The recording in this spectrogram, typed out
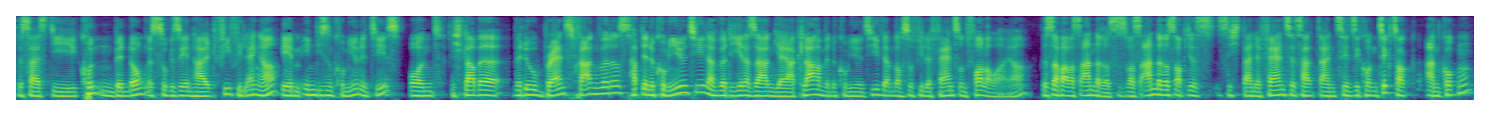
Das heißt, die Kundenbindung ist so gesehen halt viel, viel länger eben in diesen Communities. Und ich glaube, wenn du Brands fragen würdest, habt ihr eine Community? Dann würde jeder sagen, ja, ja, klar haben wir eine Community. Wir haben doch so viele Fans und Follower, ja. Das ist aber was anderes. Das ist was anderes, ob jetzt sich deine Fans jetzt halt deinen 10 Sekunden TikTok angucken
